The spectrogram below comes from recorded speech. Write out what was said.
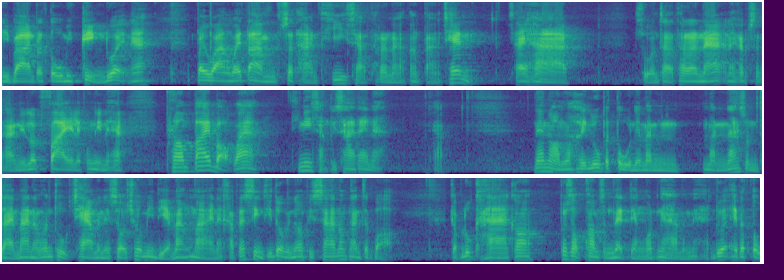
มีบานประตูมีกริ่งด้วยนะไปวางไว้ตามสถานที่สาธารณะต่างๆ เช่น ชายหาดสวนสาธารณะนะครับสถานีรถไฟอะไรพวกนี้นะฮะพร้อมป้ายบอกว่าที่นี่สั่งพิซซ่าได้นะครับแน่นอนว่าเฮ้ยรูปประตูเนี่ยมันมันน่าสนใจมากนะมันถูกแชร์มาในโซเชียลมีเดียมากมายนะครับและสิ่งที่โดมิโนพิซซ่าต้องการจะบอกกับลูกค้าก็ ประสบความสำเร็จอย่างงดงามนะฮะด้วยไอ้ประตู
